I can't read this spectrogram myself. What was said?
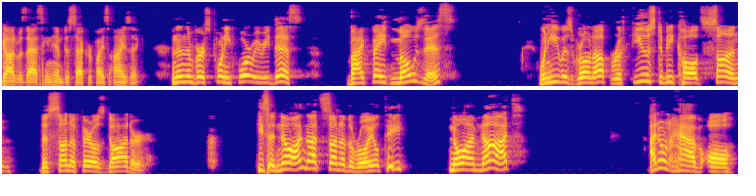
God was asking him to sacrifice Isaac. And then in verse 24, we read this By faith, Moses, when he was grown up, refused to be called son, the son of Pharaoh's daughter. He said, No, I'm not son of the royalty. No, I'm not. I don't have all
